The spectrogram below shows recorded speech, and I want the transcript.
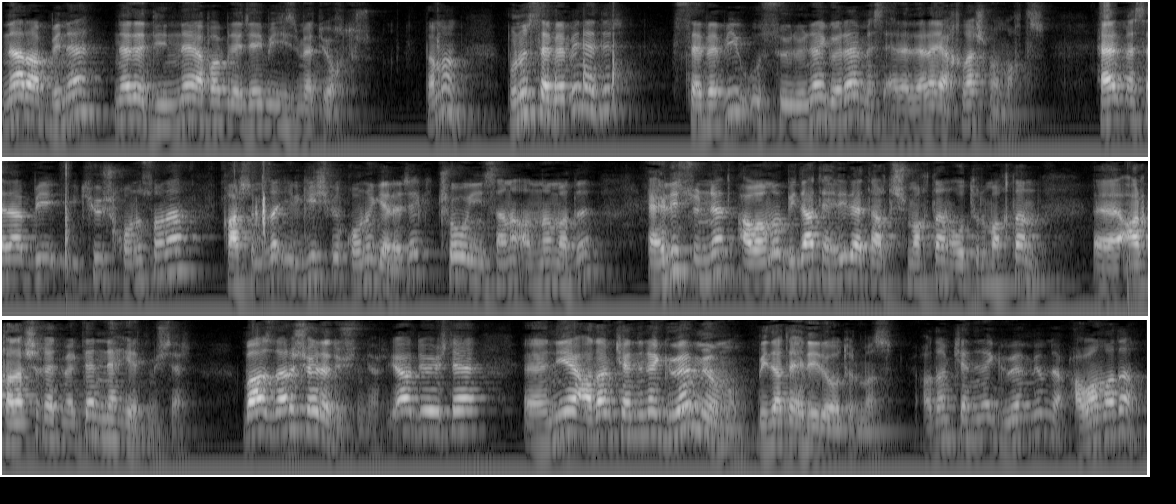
ne Rabbine ne de dinine yapabileceği bir hizmet yoktur. Tamam? Bunun sebebi nedir? Sebebi usulüne göre meselelere yaklaşmamaktır. Her mesela bir iki üç konu sonra karşımıza ilginç bir konu gelecek. Çoğu insanı anlamadı. Ehli sünnet avamı bidat ehliyle tartışmaktan, oturmaktan, e, arkadaşlık etmekten nehyetmişler. Bazıları şöyle düşünüyor. Ya diyor işte e, niye adam kendine güvenmiyor mu bidat ehliyle oturmaz? Adam kendine güvenmiyor mu da avam adam.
